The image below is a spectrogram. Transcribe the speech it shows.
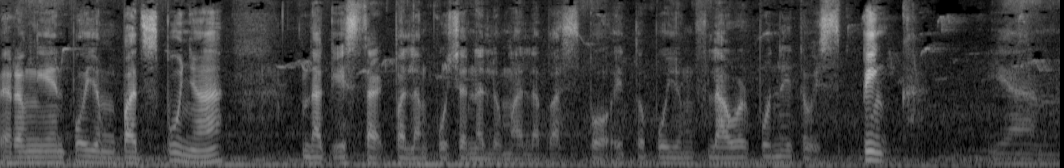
Pero ngayon po yung buds po niya, nag-start pa lang po siya na lumalabas po. Ito po yung flower po nito is pink. Yan.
